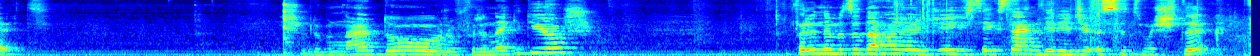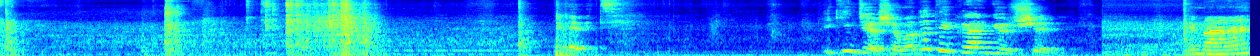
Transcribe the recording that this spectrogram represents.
Evet. Şimdi bunlar doğru fırına gidiyor. Fırınımızı daha önce 180 derece ısıtmıştık. Evet. İkinci aşamada tekrar görüşelim. Hemen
